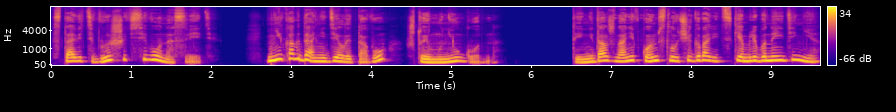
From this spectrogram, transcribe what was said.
ставить выше всего на свете. Никогда не делай того, что ему не угодно. Ты не должна ни в коем случае говорить с кем-либо наедине.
